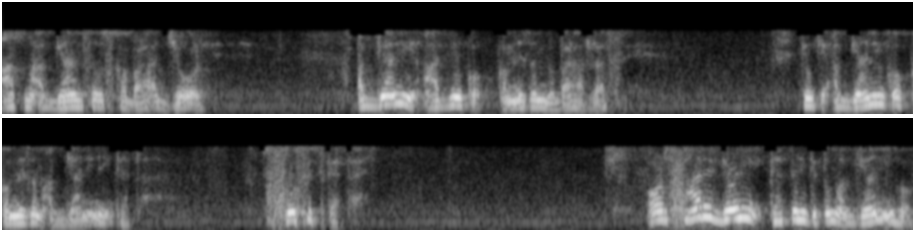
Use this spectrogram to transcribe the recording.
आत्मा अज्ञान से उसका बड़ा जोड़ है। अज्ञानी आदमी को कम्युनिज्म में बड़ा रस है, क्योंकि अज्ञानी को कम्युनिज्म अज्ञानी नहीं कहता शोषित कहता है। और सारे ज्ञानी कहते हैं कि तुम अज्ञानी हो,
